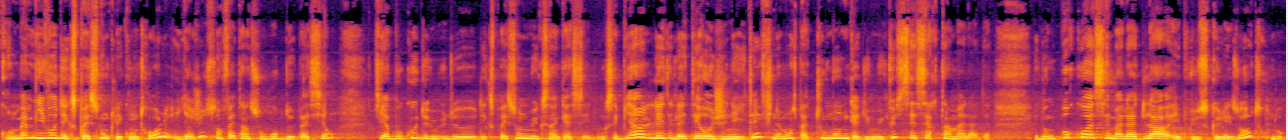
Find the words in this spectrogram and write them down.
qui ont le même niveau d'expression que les contrôles. Il y a juste en fait un sous-groupe de patients qui a beaucoup d'expression de, de, MUC5AC. Donc c'est bien l'hétérogénéité. Finalement, c'est pas tout le monde qui a du mucus, c'est certains malades. Et donc pourquoi ces malades-là est plus que les autres? Donc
